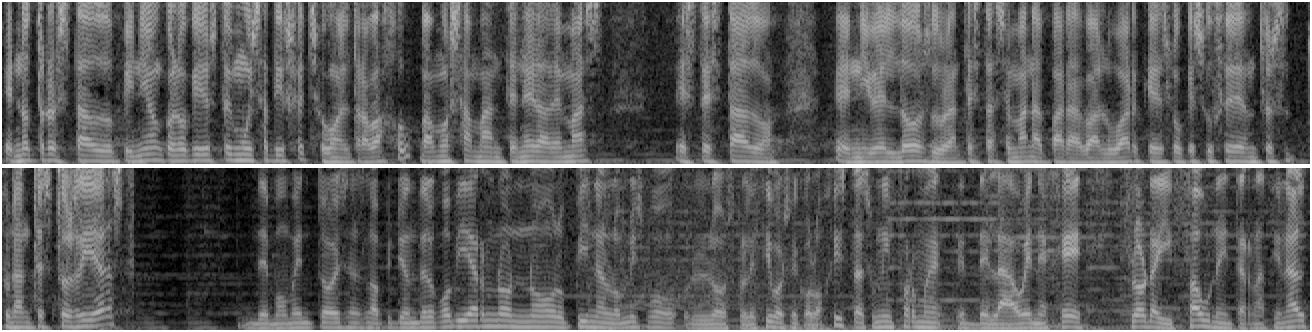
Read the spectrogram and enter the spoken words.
en otro estado de opinión con lo que yo estoy muy satisfecho con el trabajo. Vamos a mantener además este estado en nivel 2 durante esta semana para evaluar qué es lo que sucede durante estos días de momento esa es la opinión del gobierno, no opinan lo mismo los colectivos ecologistas. Un informe de la ONG Flora y Fauna Internacional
